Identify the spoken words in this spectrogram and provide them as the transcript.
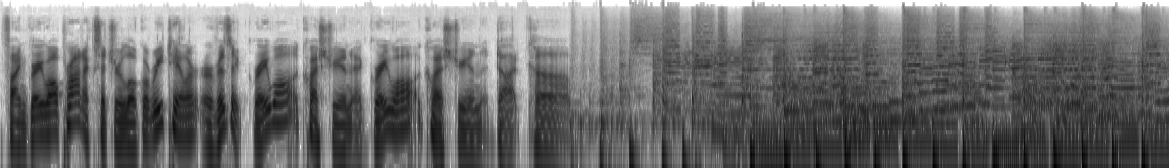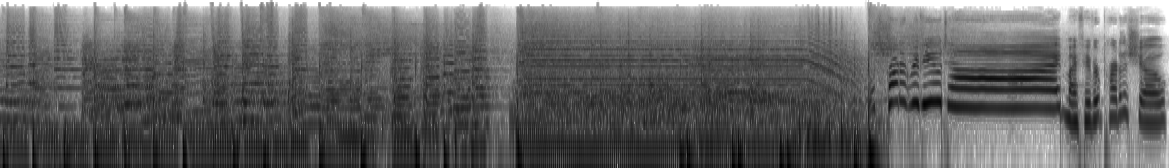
Find Graywall products at your local retailer or visit Graywall Equestrian at graywallequestrian.com. It's product review time! My favorite part of the show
